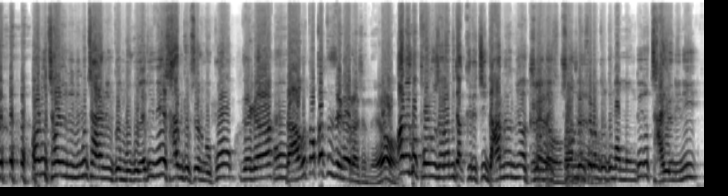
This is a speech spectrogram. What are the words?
아니 자연인이면 자연인 거 먹어야지 왜 삼겹살을 먹고 내가 어. 나하고 똑같은 생각을 하셨네요. 아니 이거 보는 사람이 다 그랬지 라면이야 맞아요. 사람들도 못 먹는데 저 자연인이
